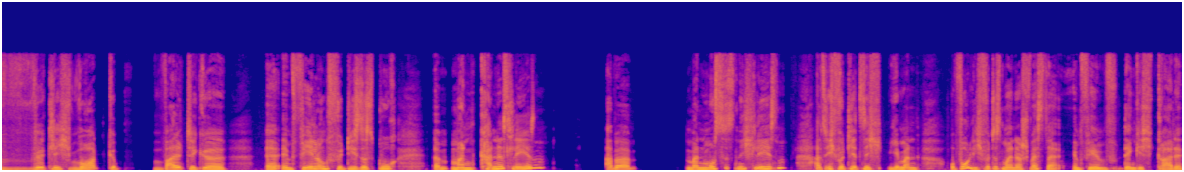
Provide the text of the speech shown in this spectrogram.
wirklich wortgewaltige äh, Empfehlung für dieses Buch. Ähm, man kann es lesen, aber man muss es nicht lesen. Also ich würde jetzt nicht jemand, obwohl ich würde es meiner Schwester empfehlen, denke ich gerade,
